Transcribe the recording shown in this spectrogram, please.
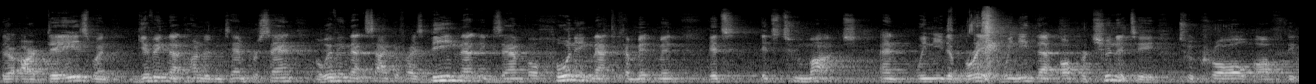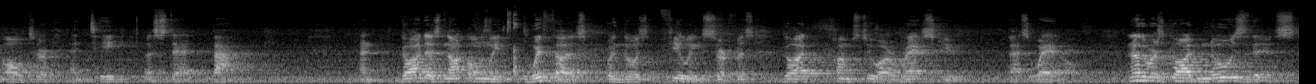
There are days when giving that 110%, living that sacrifice, being that example, honing that commitment, it's, it's too much. and we need a break. We need that opportunity to crawl off the altar and take a step back. And God is not only with us when those feelings surface, God comes to our rescue as well. In other words, God knows this.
